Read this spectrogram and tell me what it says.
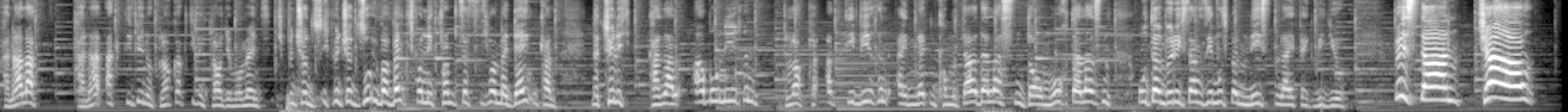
Kanal aktivieren Kanal aktivieren und Glocke aktivieren. Claudia, Moment. Ich bin, schon, ich bin schon so überwältigt von den Crumpets, dass ich nicht mal mehr denken kann. Natürlich Kanal abonnieren, Glocke aktivieren, einen netten Kommentar da lassen, Daumen hoch da lassen. Und dann würde ich sagen, sehen wir uns beim nächsten Lifehack-Video. Bis dann. Ciao.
